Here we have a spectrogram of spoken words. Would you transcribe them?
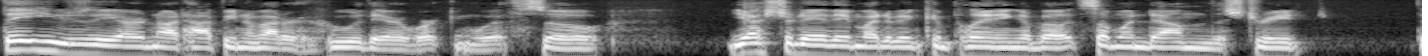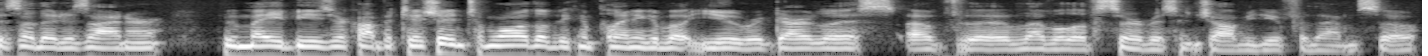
they usually are not happy no matter who they're working with. So yesterday they might have been complaining about someone down the street, this other designer who may be your competition. Tomorrow they'll be complaining about you, regardless of the level of service and job you do for them. So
